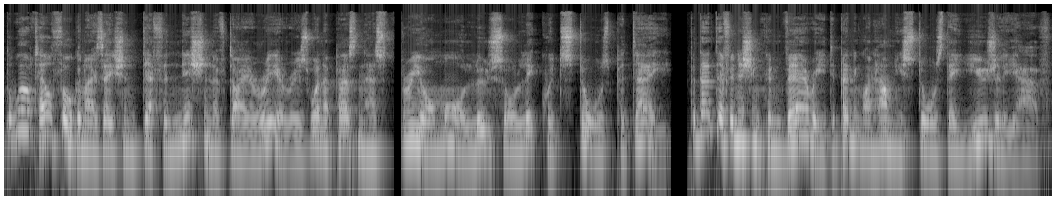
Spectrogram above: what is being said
The World Health Organization definition of diarrhea is when a person has three or more loose or liquid stools per day, but that definition can vary depending on how many stools they usually have.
